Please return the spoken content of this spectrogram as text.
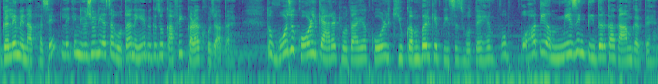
गले में ना फंसे। लेकिन यूजुअली ऐसा होता नहीं है बिकॉज़ वो काफ़ी कड़क हो जाता है। तो वो जो कोल्ड कैरेट होता है या कोल्ड क्यूकम्बर के पीसेज होते हैं, वो बहुत ही अमेजिंग टीदर का काम करते हैं।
